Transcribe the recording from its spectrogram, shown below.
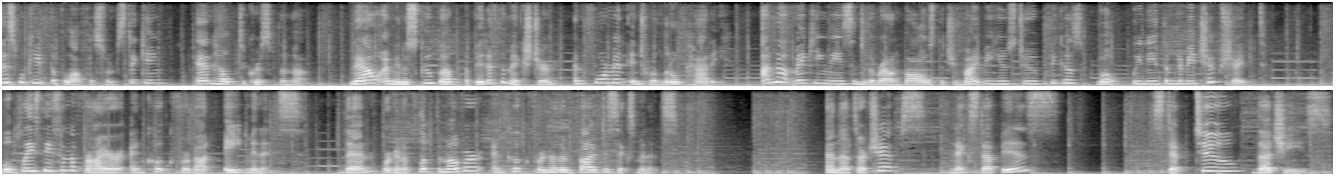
This will keep the falafels from sticking and help to crisp them up. Now I'm going to scoop up a bit of the mixture and form it into a little patty. I'm not making these into the round balls that you might be used to because, well, we need them to be chip shaped. We'll place these in the fryer and cook for about 8 minutes. Then we're going to flip them over and cook for another 5 to 6 minutes. And that's our chips. Next up is step 2, the cheese.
